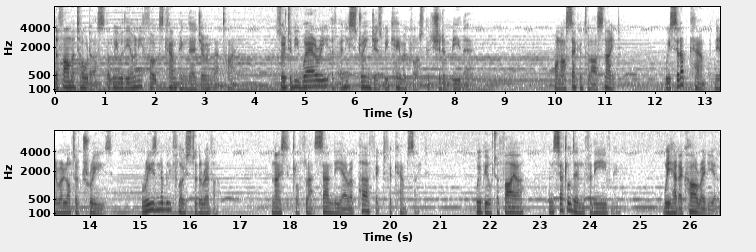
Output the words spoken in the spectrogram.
The farmer told us that we were the only folks camping there during that time, so to be wary of any strangers we came across that shouldn't be there. On our second to last night, we set up camp near a lot of trees, reasonably close to the river. Nice little flat sandy area perfect for campsite. We built a fire and settled in for the evening. We had a car radio,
